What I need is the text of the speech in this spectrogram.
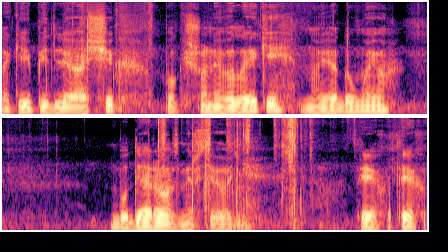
Такий підлящик, поки що невеликий, але я думаю, буде розмір сьогодні. Тихо, тихо.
